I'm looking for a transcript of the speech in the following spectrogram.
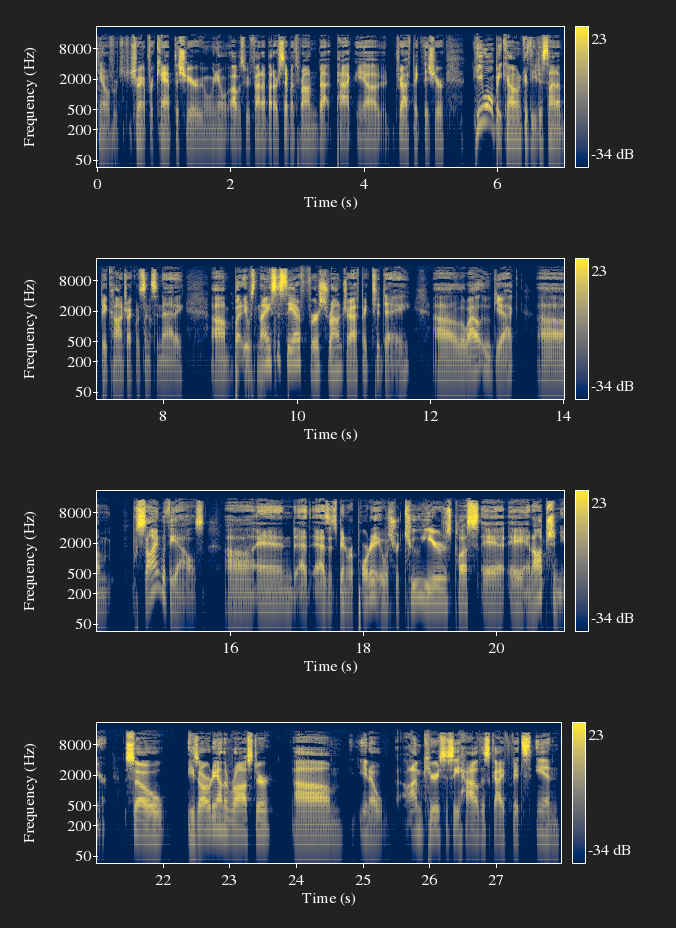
you know, for showing up for camp this year. We know obviously we found out about our seventh round back pack uh, draft pick this year. He won't be coming because he just signed a big contract with Cincinnati. Um, but it was nice to see our first round draft pick today, uh, Uguak. Um, signed with the Owls, uh, and at, as it's been reported, it was for two years plus a, a, an option year. So he's already on the roster. Um, you know, I'm curious to see how this guy fits in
